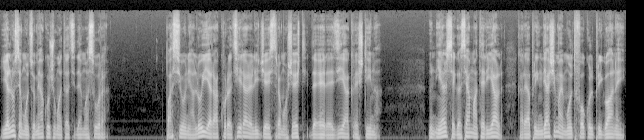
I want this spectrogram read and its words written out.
El nu se mulțumea cu jumătăți de măsură. Pasiunea lui era curățirea religiei strămoșești de erezia creștină. În el se găsea material care aprindea și mai mult focul prigoanei,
